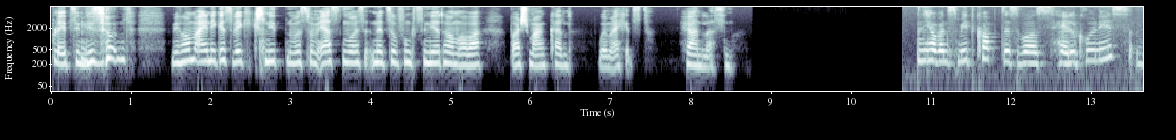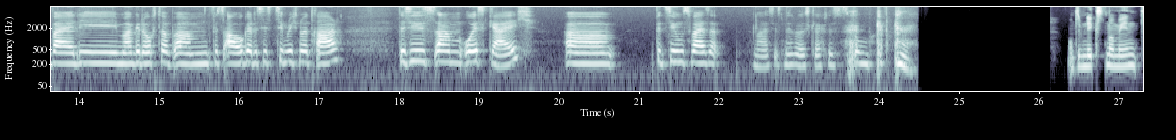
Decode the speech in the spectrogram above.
Blödsinn ist. Und wir haben einiges weggeschnitten, was beim ersten Mal nicht so funktioniert haben, aber ein paar Schmankerl wollen wir euch jetzt hören lassen. Ich habe eins mitgehabt, das was hellgrün ist, weil ich mir gedacht habe, ähm, fürs Auge, das ist ziemlich neutral. Das ist ähm, alles gleich, äh, beziehungsweise, nein, es ist nicht alles gleich, das ist dumm. Und im nächsten Moment,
